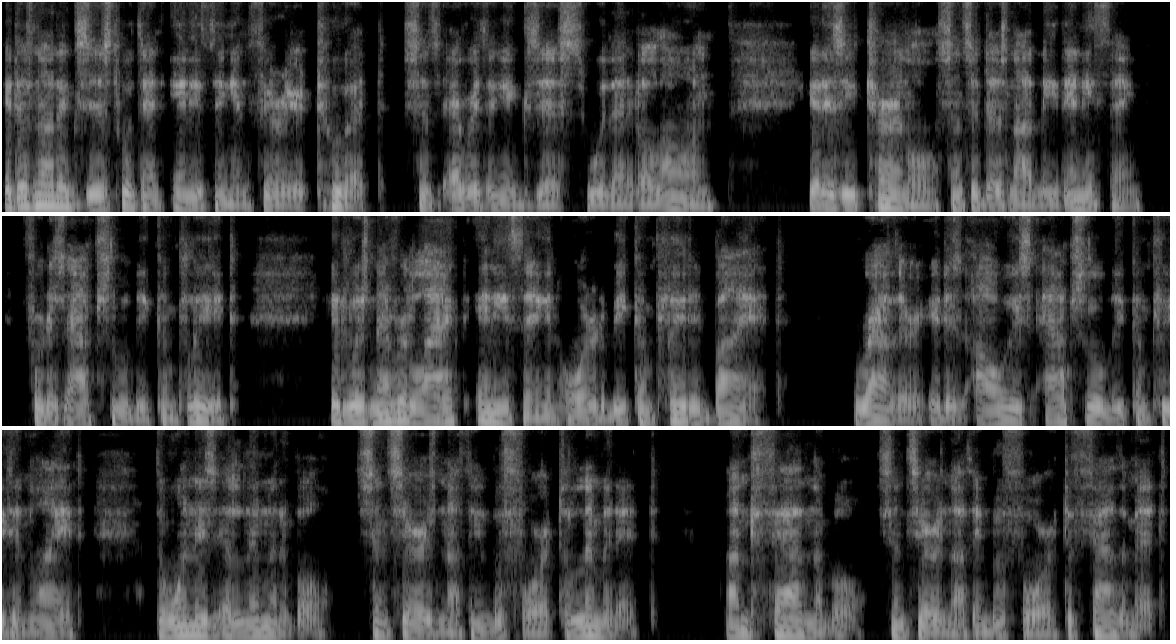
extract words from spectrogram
It does not exist within anything inferior to it, since everything exists within it alone. It is eternal, since it does not need anything, for it is absolutely complete. It was never lacked anything in order to be completed by it. Rather, it is always absolutely complete in light. The one is illimitable, since there is nothing before it to limit it. Unfathomable, since there is nothing before to fathom it.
